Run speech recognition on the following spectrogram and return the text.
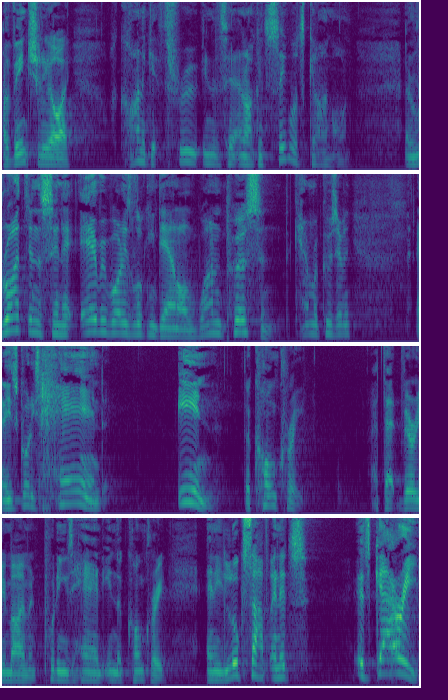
Eventually, I kind of get through into the centre and I can see what's going on. And right in the centre, everybody's looking down on one person. The camera crews, everything. And he's got his hand in the concrete at that very moment, putting his hand in the concrete and he looks up and it's, it's Gary.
